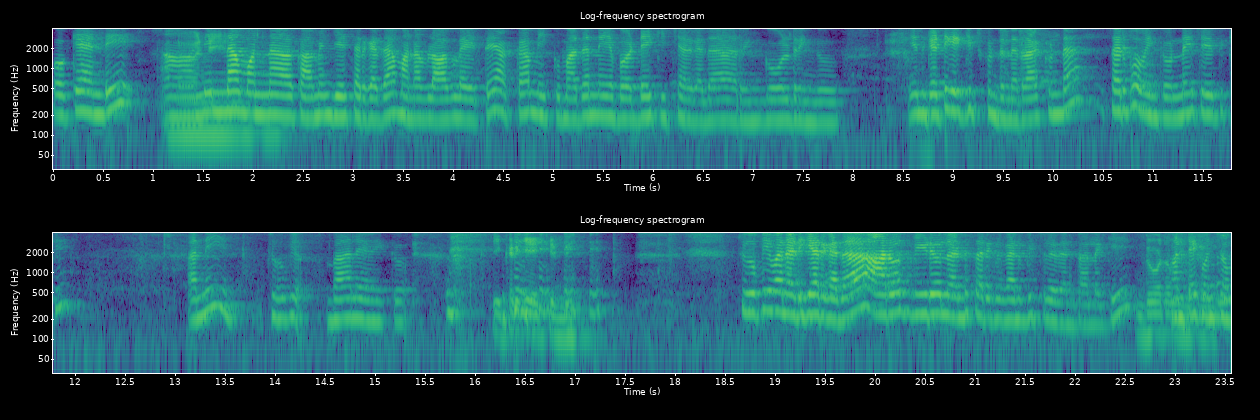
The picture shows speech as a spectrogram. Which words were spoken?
ఓకే అండి. నిన్న మొన్న కామెంట్ చేశారు కదా మన వ్లాగ్లో అయితే అక్క మీకు మదర్ నే బర్త్డేకి ఇచ్చారు కదా రింగ్ గోల్డ్ రింగ్. ఇది గట్టిగా ఎక్కించుకుంటున్నారు రాకుండా? సరిపోవు ఇంక ఉన్నాయి చేతికి. అన్నీ చూపి బాగాలే మీకు. ఇక్కడికి ఎక్కింది. చూపిమని అడిగారు కదా ఆ రోజు వీడియోలో అంటే సరిగ్గా కనిపించలేదంట వాళ్ళకి. అంటే కొంచెం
